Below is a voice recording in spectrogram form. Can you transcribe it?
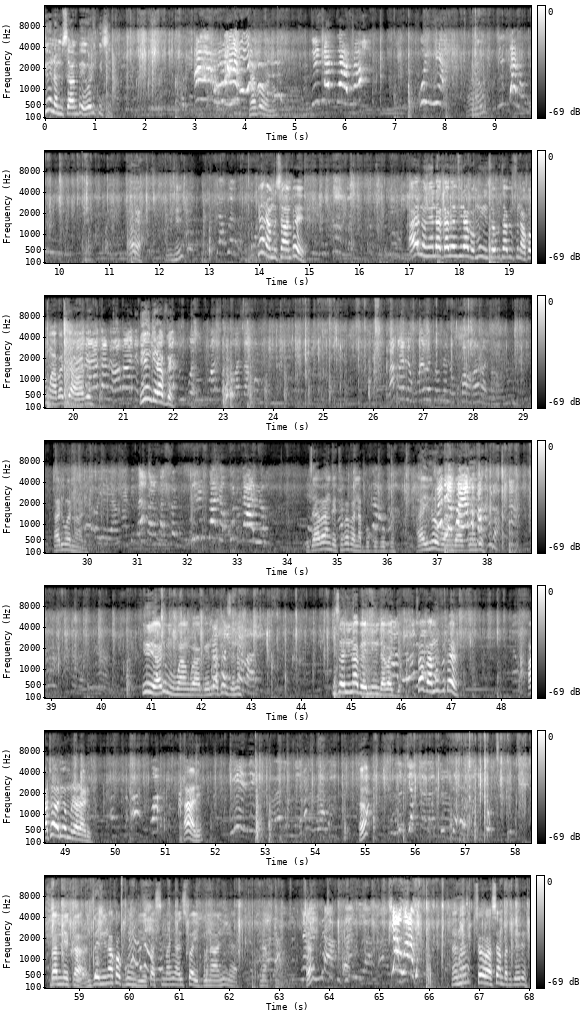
genda musambe oli kuki nabo ono. Mhm. genda musambe. Aye no ngenda gaba ebirabo muyinza obutabifunako mwabali awabe. Yingira gwe aliwo nali nze abange tebaba na bugubugu. Alina obwangu agende. Ii ali mu bwangu agende ate nzena nze nina beninda bajja. Fava muvudeyo ate oli omulala liwe ali bameka nze ninako gundi kasimanyi aziswa ibunani na, na. Eh? showa samba tugere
